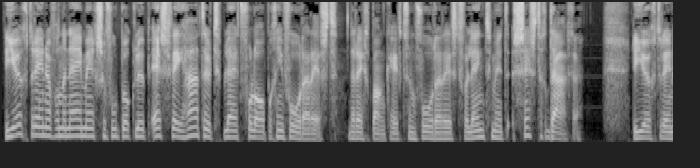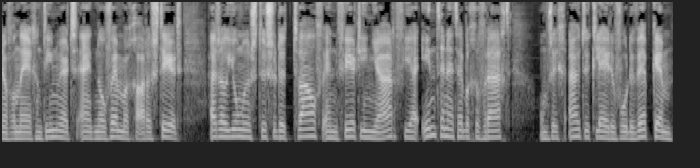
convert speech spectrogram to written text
De jeugdtrainer van de Nijmeegse voetbalclub SV Hatert blijft voorlopig in voorarrest. De rechtbank heeft zijn voorarrest verlengd met 60 dagen. De jeugdtrainer van 19 werd eind november gearresteerd. Hij zou jongens tussen de 12 en 14 jaar via internet hebben gevraagd om zich uit te kleden voor de webcam.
